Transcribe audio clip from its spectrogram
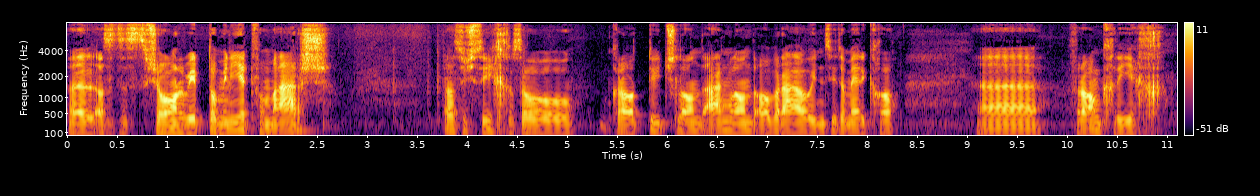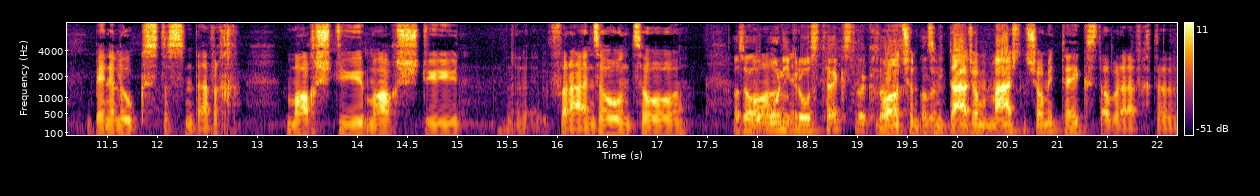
Weil, also das Genre wird dominiert vom Marsch. Das ist sicher so, gerade Deutschland, England, aber auch in Südamerika, äh, Frankreich, Benelux, das sind einfach Marschsteuer, Marschsteuer, äh, Verein so und so. Also War- ohne grossen Text wirklich? Ja, schon, zum Teil schon, meistens schon mit Text, aber einfach der,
